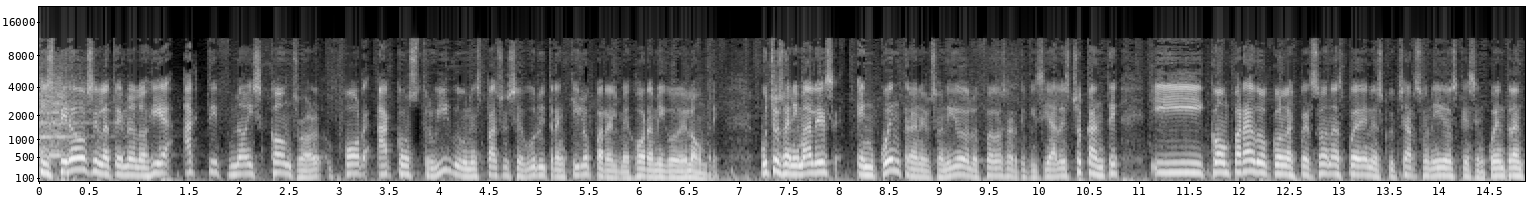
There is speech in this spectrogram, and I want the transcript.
Inspirados en la tecnología Active Noise Control, Ford ha construido un espacio seguro y tranquilo para el mejor amigo del hombre. Muchos animales encuentran el sonido de los fuegos artificiales chocante y comparado con las personas pueden escuchar sonidos que se encuentran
